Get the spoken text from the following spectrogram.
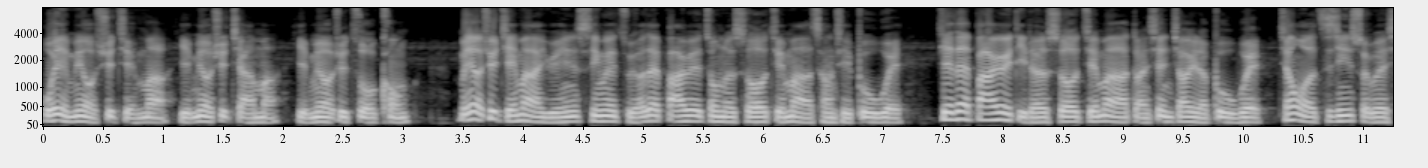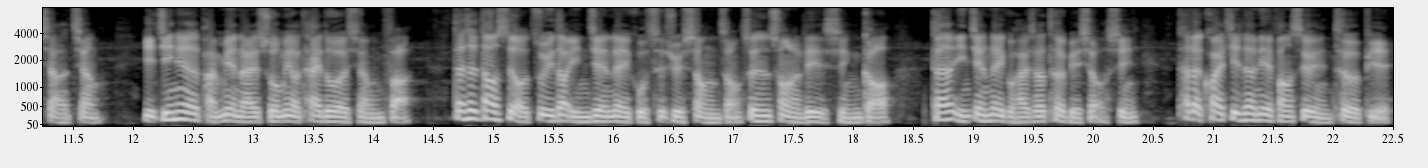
我也没有去减码，也没有去加码，也没有去做空。没有去减码的原因是因为主要在八月中的时候减码了长期部位。接在八月底的时候，减码了短线交易的部位，将我的资金水位下降。以今天的盘面来说，没有太多的想法，但是倒是有注意到银建类股持续上涨，甚至创了历史新高。但是银建类股还是要特别小心，它的会计认列方式有点特别，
